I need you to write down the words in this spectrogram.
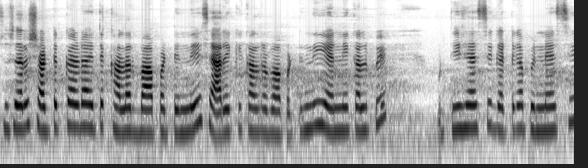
చూసారా? షర్ట్ కూడా అయితే కలర్ బాగా పట్టింది. శారీకి కలర్ బాగా పట్టింది. ఇవన్నీ కలిపి ఇప్పుడు తీసేసి గట్టిగా పిండేసి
